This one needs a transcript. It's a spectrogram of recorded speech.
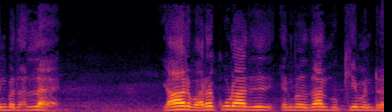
என்பதல்ல யார் வரக்கூடாது என்பதுதான் முக்கியம் என்ற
